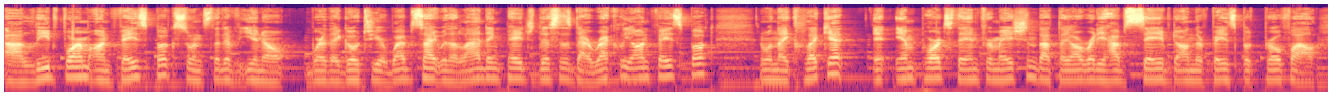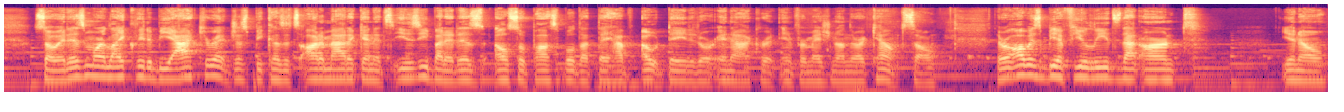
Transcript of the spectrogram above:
uh, lead form on Facebook. So instead of, you know, where they go to your website with a landing page, this is directly on Facebook. And when they click it, it imports the information that they already have saved on their Facebook profile. So it is more likely to be accurate just because it's automatic and it's easy, but it is also possible that they have outdated or inaccurate information on their account. So there will always be a few leads that aren't, you know,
